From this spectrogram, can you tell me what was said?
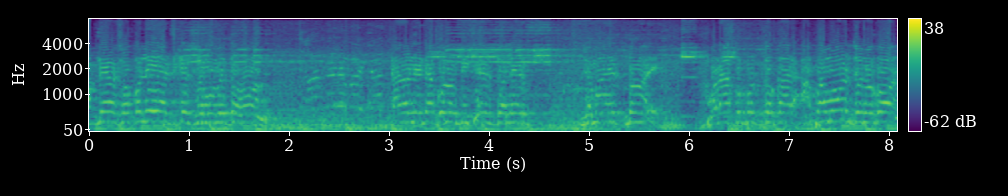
আপনারা সকলেই আজকে সমবেত হন। কারণ এটা কোনো বিশেষ দলের জমায়েত নয়, বরাক উপত্যকার আপামর জনগণ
